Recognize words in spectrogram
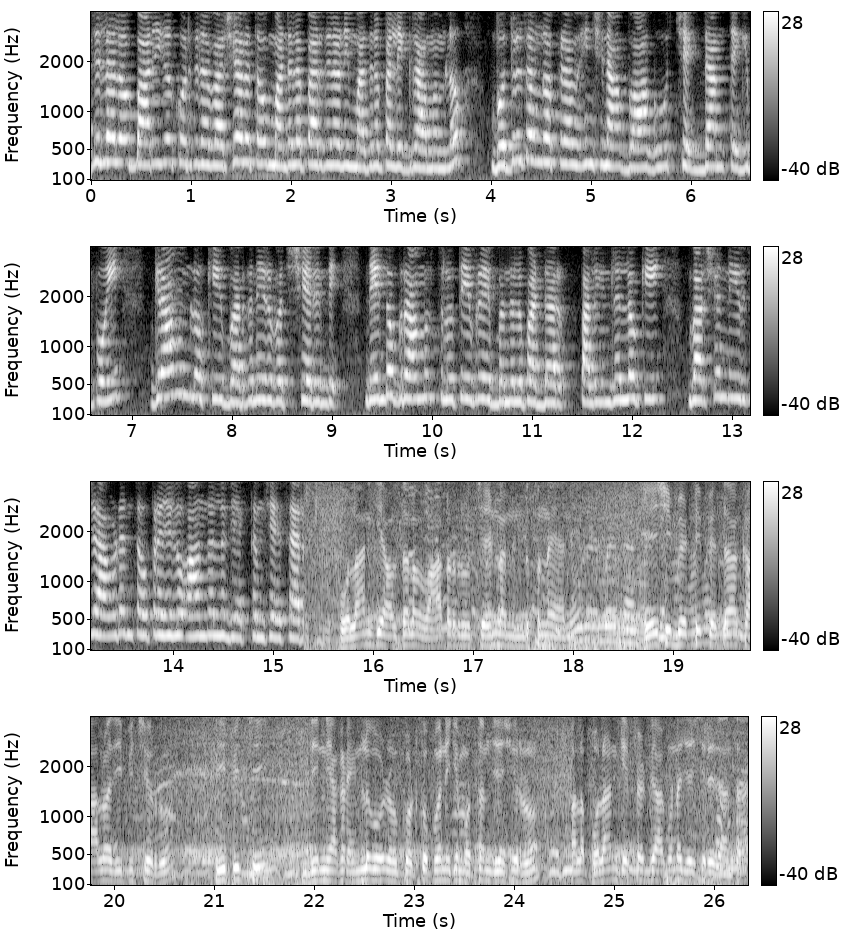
జిల్లాలో భారీగా కురిసిన వర్షాలతో మండల పరిధిలోని మదనపల్లి గ్రామంలో ఉధృతంగా ప్రవహించిన వాగు చెక్ డ్యాం తెగిపోయి గ్రామంలోకి వరద నీరు వచ్చి చేరింది. దీంతో గ్రామస్తులు తీవ్ర ఇబ్బందులు పడ్డారు. పలు ఇండ్లలోకి వర్షం నీరు రావడంతో ప్రజలు ఆందోళన వ్యక్తం చేశారు. పొలానికి అవతల వాటర్ చైన్లు నిండుతున్నాయని చేసి పెట్టి పెద్ద కాలువ తీపిచ్చిర్రు. తీపిచ్చి దీన్ని అక్కడ ఇండ్లు కొ- మొత్తం చేసిర్రు. వాళ్ళ పొలానికి ఎఫెక్ట్ కాకుండా చేసిర్రు ఇదంతా.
